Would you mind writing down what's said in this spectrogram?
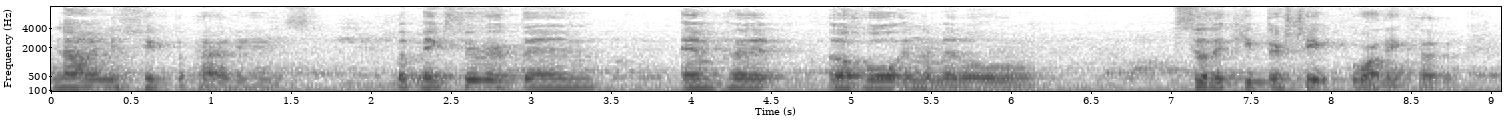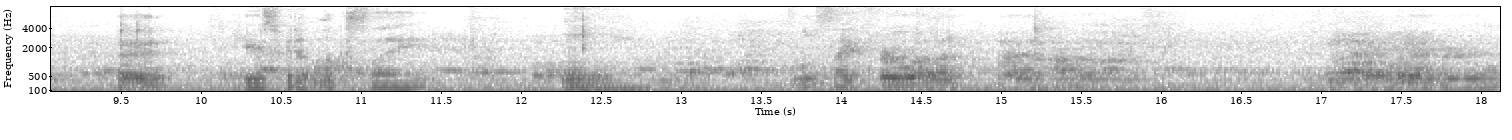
now I need to shake the patties. But make sure they're thin and put a hole in the middle so they keep their shape while they cook. But here's what it looks like. Mm. Looks like throw up, but um, you know, whatever.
